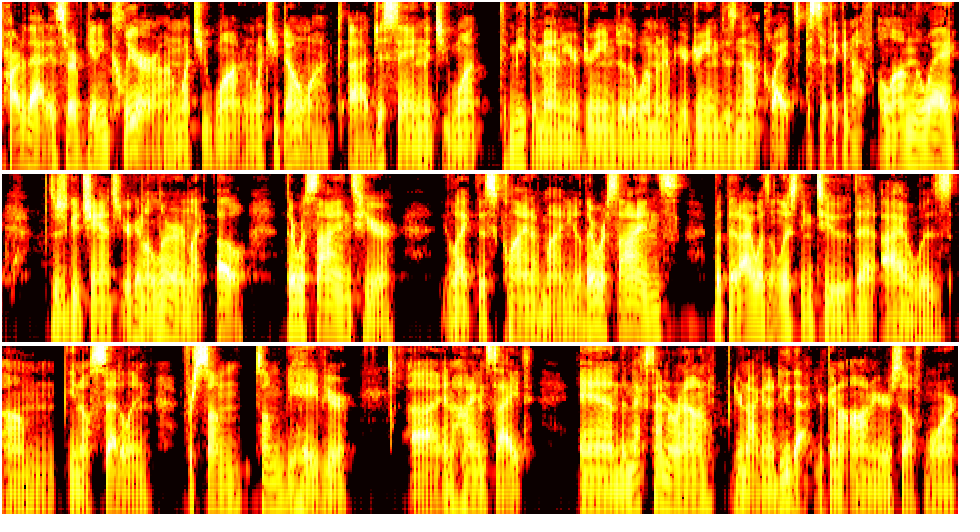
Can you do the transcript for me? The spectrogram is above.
part of that is sort of getting clearer on what you want and what you don't want. Uh, just saying that you want to meet the man of your dreams or the woman of your dreams is not quite specific enough. Along the way, there's a good chance you're going to learn like, oh, there were signs here, like this client of mine, you know, there were signs, but that I wasn't listening to, that I was, um, you know, settling for some, some behavior, uh, in hindsight. And the next time around, you're not going to do that. You're going to honor yourself more.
